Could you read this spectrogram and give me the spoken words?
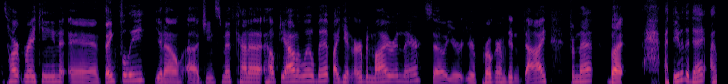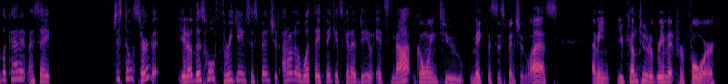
was heartbreaking. And thankfully, you know, uh, Gene Smith kind of helped you out a little bit by getting Urban Meyer in there, so your your program didn't die from that. But at the end of the day, I look at it and I say, just don't serve it you know, this whole three game suspension, I don't know what they think it's going to do. It's not going to make the suspension less. I mean, you come to an agreement for four,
